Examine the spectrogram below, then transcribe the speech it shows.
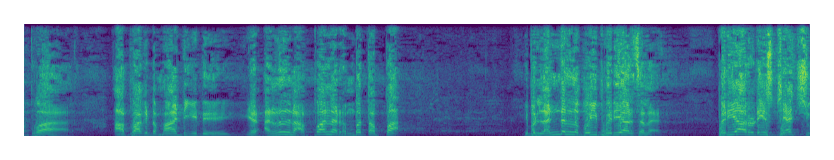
அப்பா அப்பா கிட்ட மாட்டிக்கிட்டு அண்ணன் அப்பா இல்ல ரொம்ப தப்பா. இப்ப லண்டன்ல போய் பெரியார் சிலை பெரியாருடைய ஸ்டாச்சு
